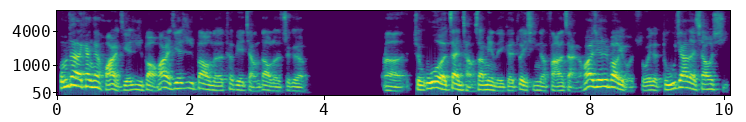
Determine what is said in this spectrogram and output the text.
我们再来看看《华尔街日报》。《华尔街日报》呢特别讲到了这个，呃，就乌俄战场上面的一个最新的发展。《华尔街日报》有所谓的独家的消息，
